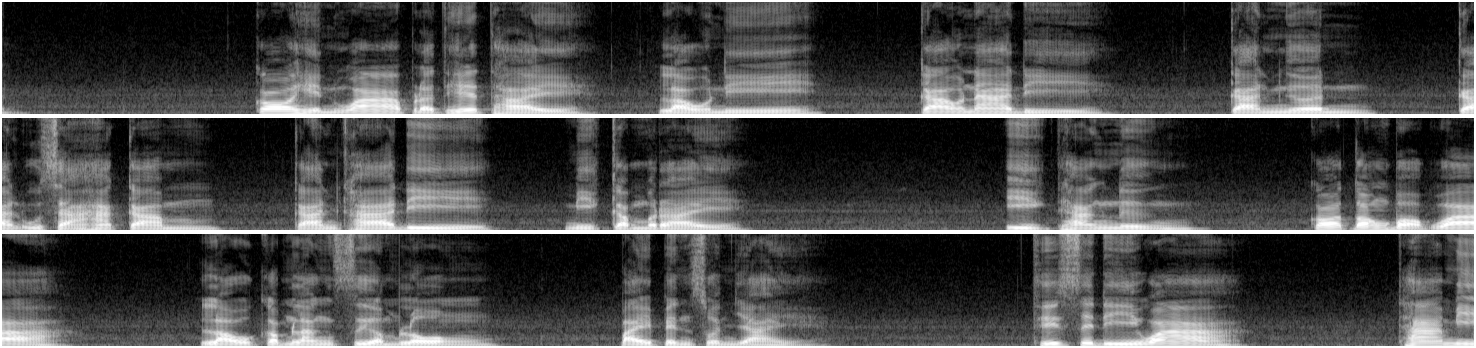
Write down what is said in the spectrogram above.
ศ ก็เห็นว่าประเทศไทยเหล่านี้ก้าวหน้าดี การเงิน การอุตสาหกรรม การค้าดีมีกำไร อีกทางหนึ่ง ก็ต้องบอกว่า เรากำลังเสื่อมลงไปเป็นส่วนใหญ่ ทฤษฎีว่า ถ้ามี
